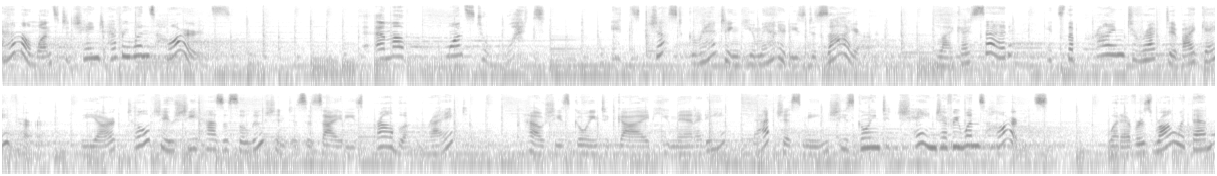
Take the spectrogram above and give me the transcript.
Emma wants to change everyone's hearts. Emma wants to what? It's just granting humanity's desire. Like I said, prime directive I gave her. The Ark told you she has a solution to society's problem, right? How she's going to guide humanity? That just means she's going to change everyone's hearts. Whatever's wrong with them,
